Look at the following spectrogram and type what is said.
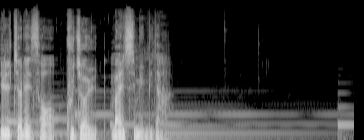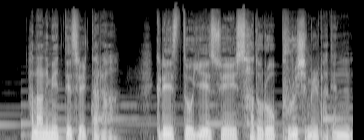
1절에서 9절 말씀입니다. 하나님의 뜻을 따라 그리스도 예수의 사도로 부르심을 받은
